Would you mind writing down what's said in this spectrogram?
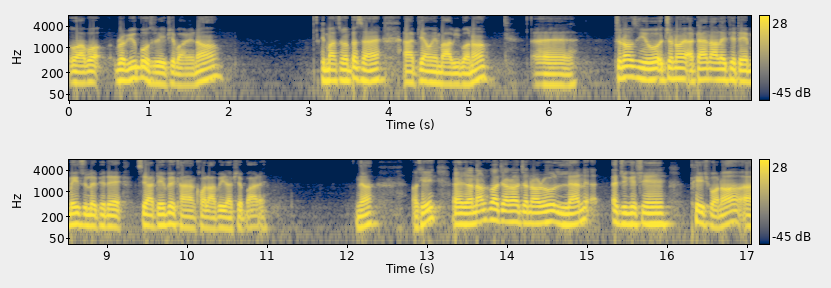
ဟိုပါပေါ့ review post လေးဖြစ်ပါတယ်နော်ဒီမှာဆိုရင်ပတ်စံအပြန်ဝင်ပါပြီပေါ့နော်အဲကျွန်တော်စီကိုကျွန်တော်ရဲ့အတန်းသားလေးဖြစ်တဲ့မိတ်ဆွေလေးဖြစ်တဲ့ဆရာ David ခန်ကခေါ်လာပေးတာဖြစ်ပါတယ်နော် okay အဲဒါနောက်တစ်ခုကကျတော့ကျွန်တော်တို့ land education page ပေါ့နော်အဲ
